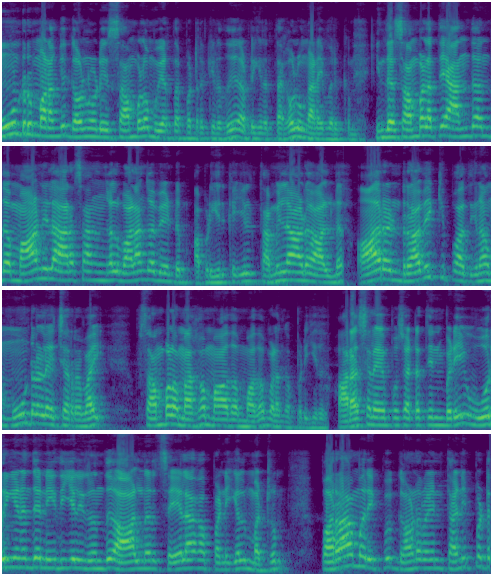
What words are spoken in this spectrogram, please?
மூன்று மடங்கு கவர்னருடைய சம்பளம் உயர்த்தப்பட்டிருக்கிறது அப்படிங்கிற தகவல் உங்கள் அனைவருக்கும். இந்த சம்பளத்தை அந்தந்த மாநில அரசாங்கங்கள் வழங்க வேண்டும். அப்படி இருக்கையில் தமிழ்நாடு ஆளுநர் ஆர் என் ரவிக்கு பார்த்தீங்கன்னா மூன்றரை லட்சம் ரூபாய் சம்பளமாக மாதம் மாதம் வழங்கப்படுகிறது. அரசியலமைப்பு சட்டத்தின்படி ஒருங்கிணைந்த நிதியில் இருந்து ஆளுநர் செயலாக பணிகள் மற்றும் பராமரிப்பு கவர்னர்களின் தனிப்பட்ட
